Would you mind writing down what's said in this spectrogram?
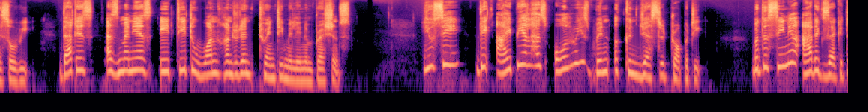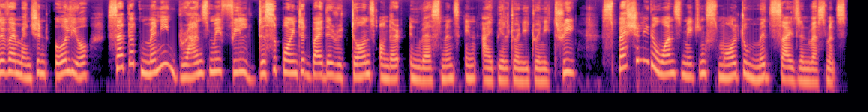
SOV. That is, as many as 80 to 120 million impressions. You see, the IPL has always been a congested property. But the senior ad executive I mentioned earlier said that many brands may feel disappointed by their returns on their investments in IPL 2023, especially the ones making small to mid sized investments.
